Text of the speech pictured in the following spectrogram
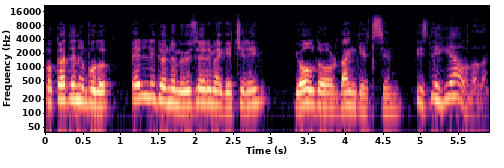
o kadını bulup 50 dönümü üzerime geçireyim, yolda oradan geçsin, biz de ihya olalım.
